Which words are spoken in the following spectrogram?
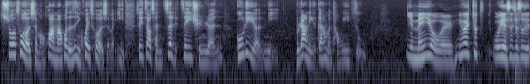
说错了什么话吗？或者是你会错了什么意，所以造成这这一群人孤立了你，不让你跟他们同一组？也没有哎，因为就我也是就是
